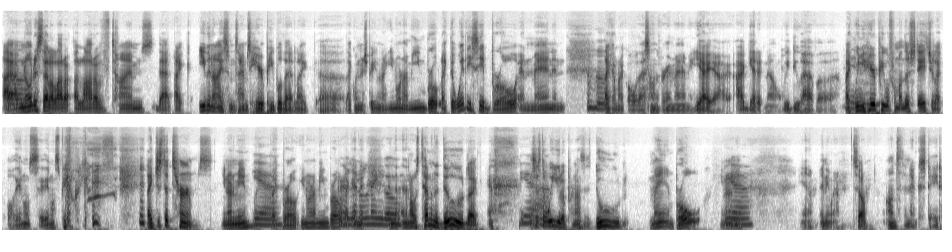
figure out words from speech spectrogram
I, I've Oh. noticed that a lot of a lot of times that like even I sometimes hear people that like uh like when they're speaking like you know what I mean, bro. Like the way they say bro and man and Uh-huh. like I'm like oh that sounds very Miami. Yeah, yeah, I, I get it now. We do have a like when you hear people from other states, you're like oh they don't say they don't speak like us. like just the terms. You know what I mean? Like, Yeah. like bro. You know what I mean, bro? or like and, and, then, and then I was telling the dude like yeah. it's just the way you pronounce it, dude, man, bro. You know what I mean? yeah. yeah anyway so on to the next state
